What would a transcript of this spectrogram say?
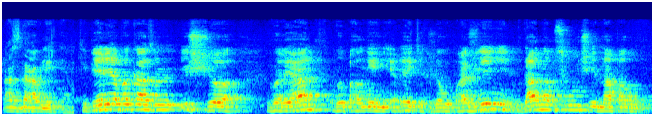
оздоровления. Теперь я показываю еще вариант выполнения этих же упражнений, в данном случае на полу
